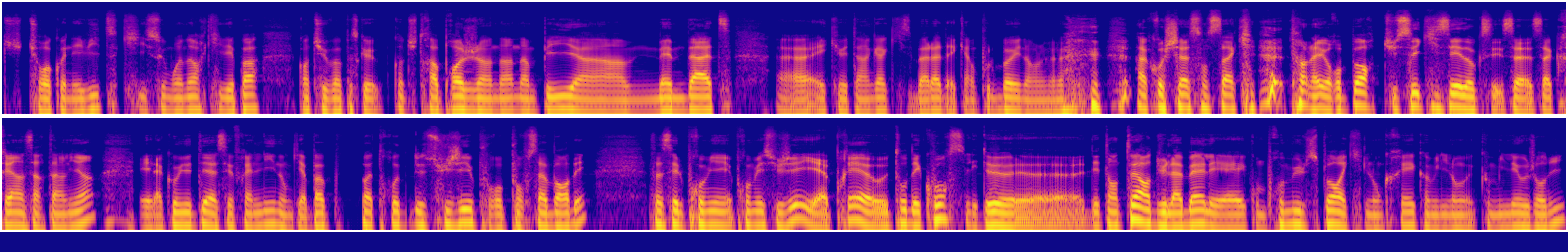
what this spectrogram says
tu, reconnais vite qui est swimrunner, qui l'est pas. Quand tu vas parce que quand tu te rapproches d'un- pays à une même date euh, et que tu as un gars qui se balade avec un pool boy accroché à son sac dans l'aéroport, tu sais qui c'est donc ça, crée un certain lien et la communauté est assez friendly donc il n'y a pas, pas trop de sujets pour, pour s'aborder. Ça, c'est le premier, premier sujet. Et après, euh, autour des courses, les deux détenteurs du label et, et qui ont promu le sport et qui l'ont créé comme, ils comme il est aujourd'hui,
